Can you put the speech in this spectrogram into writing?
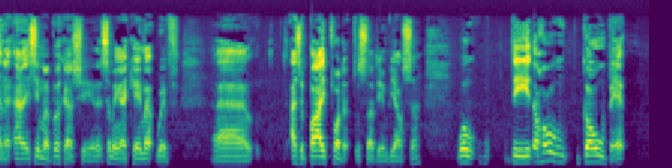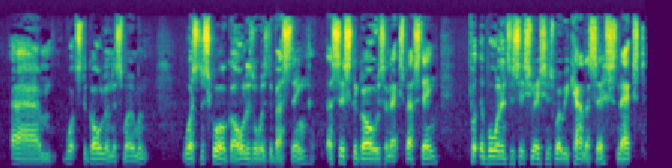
and, and it's in my book actually, and it's something I came up with uh, as a byproduct of studying Bielsa. Well, the the whole goal bit, um, what's the goal in this moment? Was to score a goal is always the best thing. Assist the goal is the next best thing. Put the ball into situations where we can assist next.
